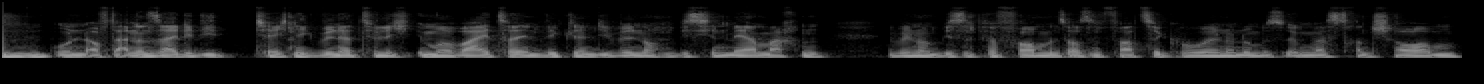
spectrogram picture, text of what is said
Mhm. Und auf der anderen Seite, die Technik will natürlich immer weiterentwickeln, die will noch ein bisschen mehr machen, die will noch ein bisschen Performance aus dem Fahrzeug holen und du musst irgendwas dran schrauben,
